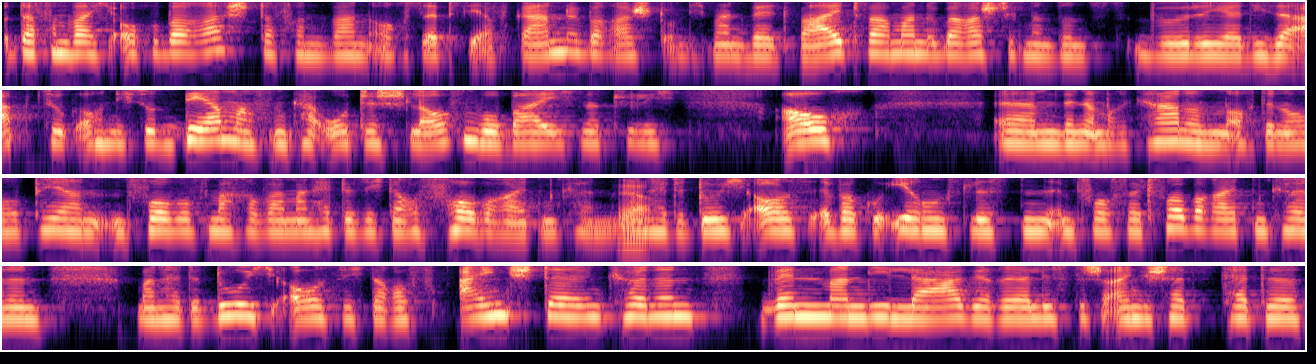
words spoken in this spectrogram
davon war ich auch überrascht, davon waren auch selbst die Afghanen überrascht. Und ich meine, weltweit war man überrascht, ich meine, sonst würde ja dieser Abzug auch nicht so dermaßen chaotisch laufen, wobei ich natürlich auch ähm, den Amerikanern und auch den Europäern einen Vorwurf mache, weil man hätte sich darauf vorbereiten können. Ja. Man hätte durchaus Evakuierungslisten im Vorfeld vorbereiten können. Man hätte durchaus sich darauf einstellen können, wenn man die Lage realistisch eingeschätzt hätte,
